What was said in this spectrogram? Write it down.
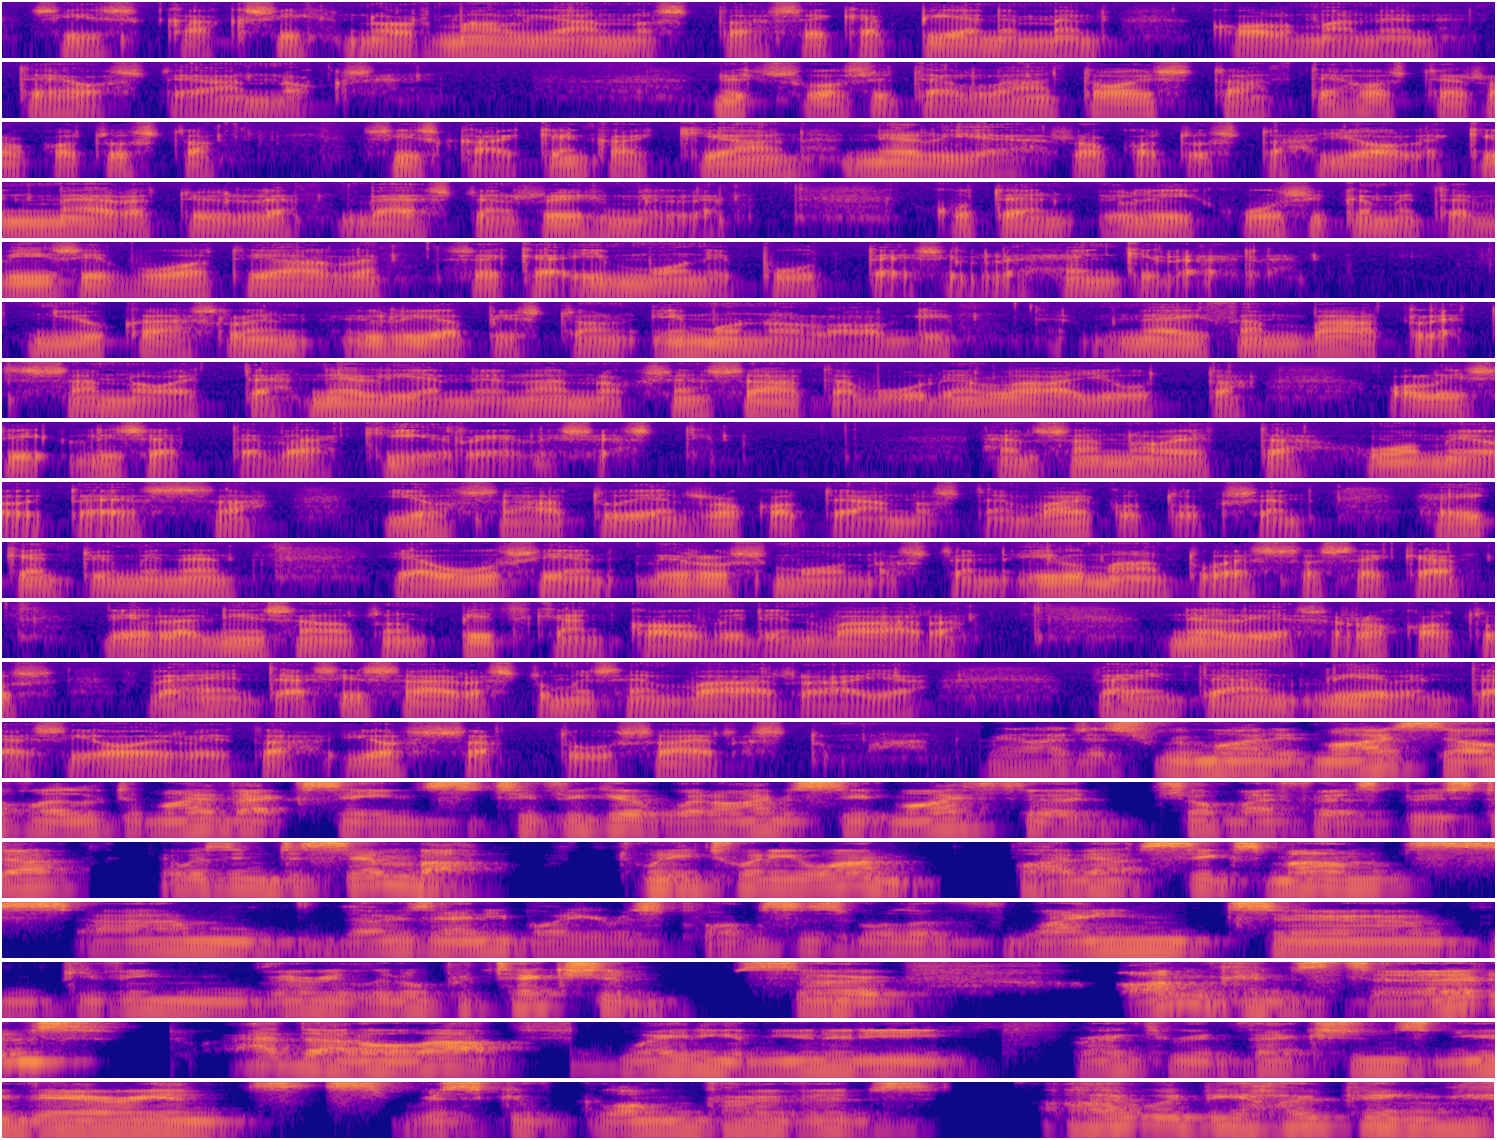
siis kaksi normaaliannosta sekä pienemmän kolmannen tehosteannoksen. Nyt suositellaan toista tehosterokotusta, siis kaiken kaikkiaan neljä rokotusta jollekin määrätyille väestön ryhmille, kuten yli 65-vuotiaille sekä immuunipuutteisille henkilöille. Newcastlen yliopiston immunologi Nathan Bartlett sanoi, että neljännen annoksen saatavuuden laajuutta olisi lisättävä kiireellisesti. Hän sanoi, että huomioitaessa jo saatujen rokoteannosten vaikutuksen heikentyminen ja uusien virusmuunnosten ilmaantuessa sekä vielä niin sanotun pitkän covidin vaara, neljäs rokotus vähentäisi sairastumisen vaaraa ja vähintään lieventäisi oireita, jos sattuu sairastumaan. I mean, I just reminded myself, I looked at my vaccine certificate when I received my third shot, my first booster. It was in December 2021. By about six months, um, those antibody responses will have waned, uh, giving very little protection. So I'm concerned. Add that all up waning immunity, breakthrough infections, new variants, risk of long COVID. I would be hoping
